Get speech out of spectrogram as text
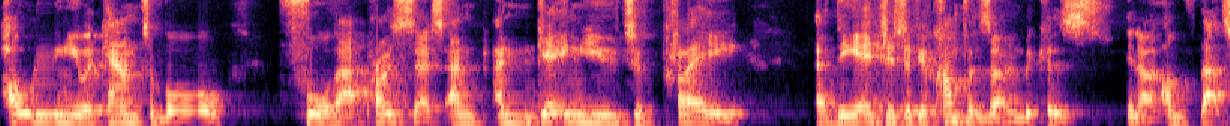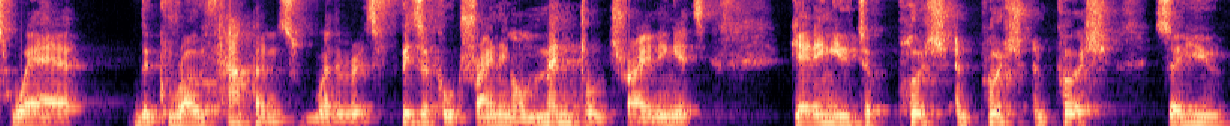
holding you accountable for that process and, and getting you to play at the edges of your comfort zone because, you know, um, that's where the growth happens, whether it's physical training or mental training. It's getting you to push and push and push so you,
